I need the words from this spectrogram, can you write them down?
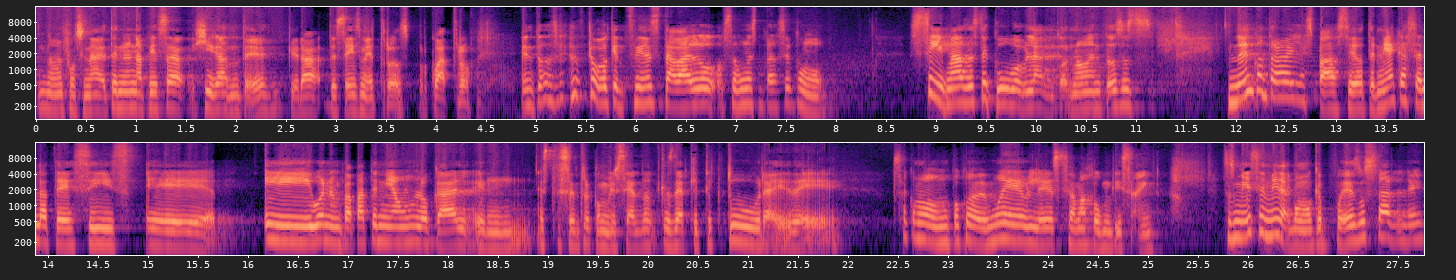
no me funcionaba. Tenía una pieza gigante que era de 6 metros por 4. Entonces como que necesitaba algo, o sea, un espacio como, sí, más de este cubo blanco, ¿no? Entonces no encontraba el espacio, tenía que hacer la tesis. Eh, y bueno, mi papá tenía un local en este centro comercial que es de arquitectura y de, o sea, como un poco de muebles, que se llama Home Design. Entonces me dice, mira, como que puedes usarle.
